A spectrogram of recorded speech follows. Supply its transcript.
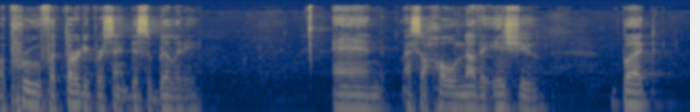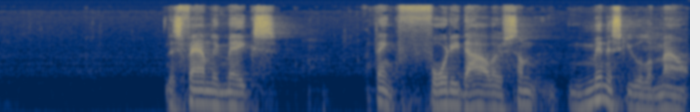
approved for 30% disability. And that's a whole nother issue. But this family makes, I think, $40, some minuscule amount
